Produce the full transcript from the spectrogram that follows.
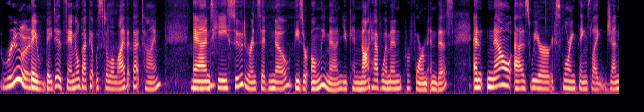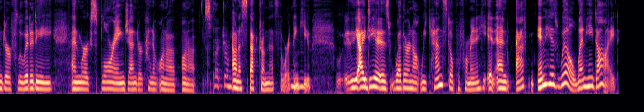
Really? They, they did. Samuel Beckett was still alive at that time. And mm-hmm. he sued her and said, No, these are only men. You cannot have women perform in this. And now, as we are exploring things like gender fluidity and we're exploring gender kind of on a, on a Spectrum. on a spectrum. That's the word. Thank mm-hmm. you. The idea is whether or not we can still perform it. And, he, and af- in his will, when he died,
